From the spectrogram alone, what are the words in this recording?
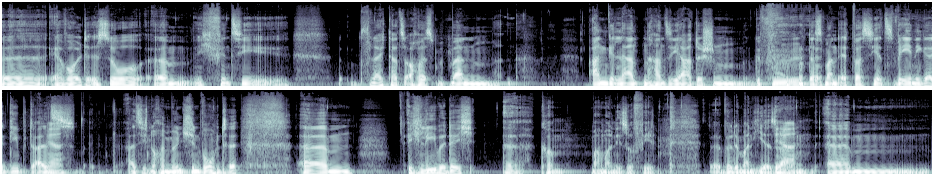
Äh, er wollte es so. Ähm, ich finde sie, vielleicht hat es auch was mit meinem angelernten hanseatischen Gefühl, dass man etwas jetzt weniger gibt, als, als ich noch in München wohnte. Ähm, ich liebe dich. Äh, komm, mach mal nicht so viel, äh, würde man hier Ja. sagen. Ähm,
